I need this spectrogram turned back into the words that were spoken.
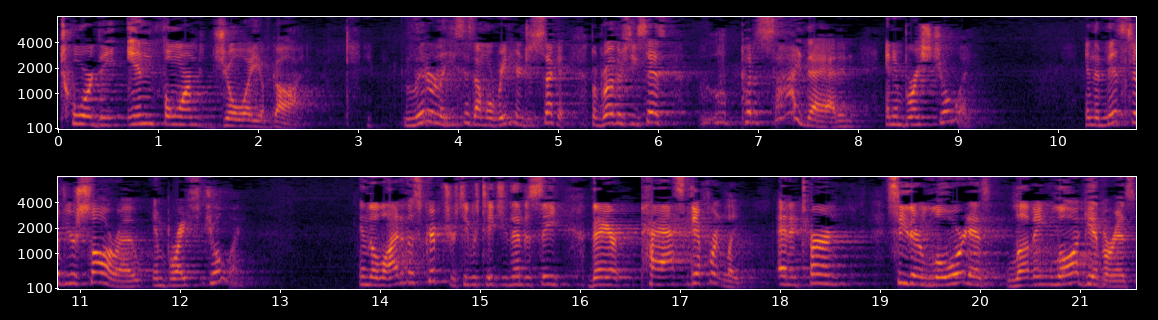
toward the informed joy of God. Literally, he says, I'm going to read here in just a second. But, brothers, he says, put aside that and, and embrace joy. In the midst of your sorrow, embrace joy. In the light of the scriptures, he was teaching them to see their past differently. And in turn, see their Lord as loving lawgiver, as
